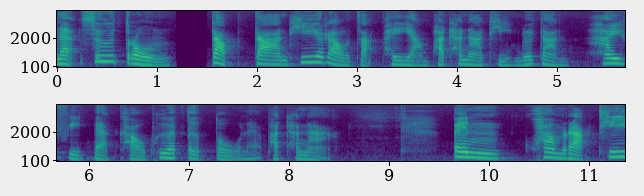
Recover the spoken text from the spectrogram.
และซื่อตรงกับการที่เราจะพยายามพัฒนาทีมด้วยการให้ feedback เขาเพื่อเติบโตและพัฒนา เป็นความรักที่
